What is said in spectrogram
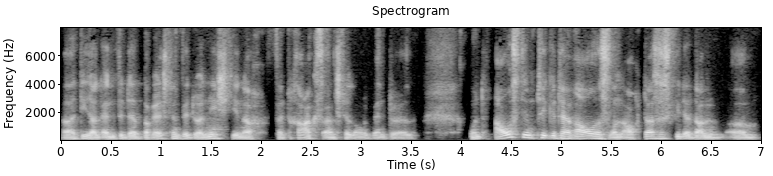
äh, die dann entweder berechnet wird oder nicht, je nach Vertragseinstellung eventuell. Und aus dem Ticket heraus, und auch das ist wieder dann ähm,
